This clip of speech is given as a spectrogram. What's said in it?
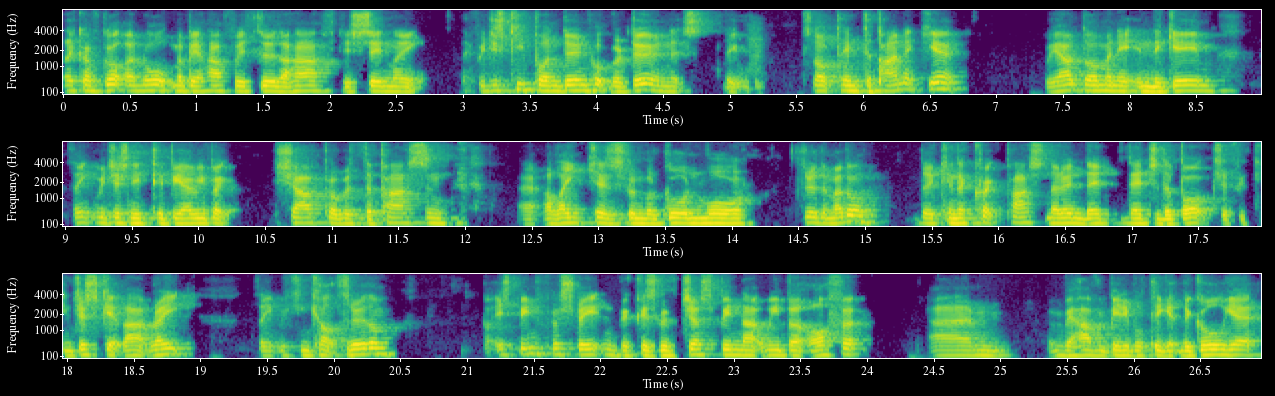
like I've got a note maybe halfway through the half just saying like if we just keep on doing what we're doing, it's like it's not time to panic yet. We are dominating the game. I think we just need to be a wee bit sharper with the passing. Uh, I like is when we're going more through the middle, the kind of quick passing around the, the edge of the box. If we can just get that right, I think we can cut through them. But it's been frustrating because we've just been that wee bit off it. Um, and we haven't been able to get the goal yet.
